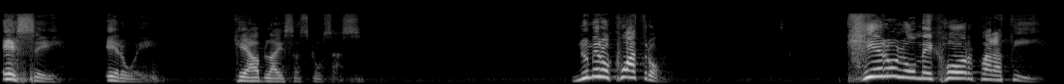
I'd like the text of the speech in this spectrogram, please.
ese héroe que habla esas cosas. Número cuatro, quiero lo mejor para ti.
